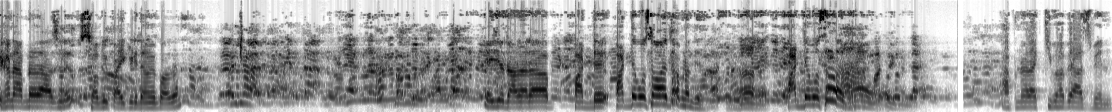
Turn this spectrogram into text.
এখানে আপনারা আসলে সবই পাইকারি দামে পাবেন। এই যে দাদারা পার ডে পার ডে বসা হয় তো আপনাদের? পার ডে বসা হয় তো? আপনারা কীভাবে আসবেন?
